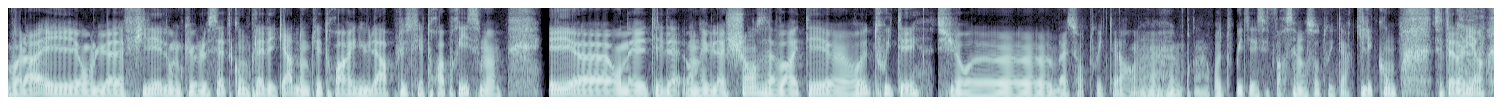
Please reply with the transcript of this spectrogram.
Voilà, et on lui a filé donc le set complet des cartes, donc les trois régulars plus les trois prismes. Et euh, on, a été, on a eu la chance d'avoir été euh, retweeté sur, euh, bah, sur Twitter. hein. retweeté, c'est forcément sur Twitter. Qu'il est con, c'est Adrien.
